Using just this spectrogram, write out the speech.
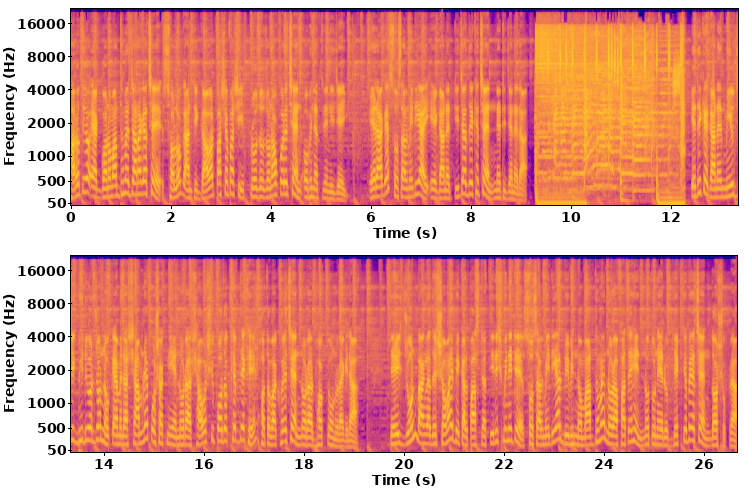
ভারতীয় এক গণমাধ্যমে জানা গেছে সলো গানটি গাওয়ার পাশাপাশি প্রযোজনাও করেছেন অভিনেত্রী নিজেই। এর আগে সোশ্যাল মিডিয়ায় এ গানের টিজার দেখেছেন নেটিজেনেরা। এদিকে গানের মিউজিক ভিডিওর জন্য ক্যামেরার সামনে পোশাক নিয়ে নোরার সাহসী পদক্ষেপ দেখে হতবাক হয়েছেন নোরার ভক্ত অনুরাগীরা। তেইশ জুন বাংলাদেশ সময় বিকাল পাঁচটা তিরিশ মিনিটে সোশ্যাল মিডিয়ার বিভিন্ন মাধ্যমে নোরা ফাতেহিন নতুন এরূপ দেখতে পেয়েছেন দর্শকরা।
